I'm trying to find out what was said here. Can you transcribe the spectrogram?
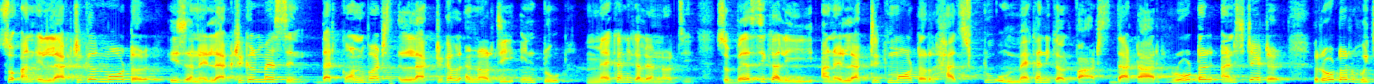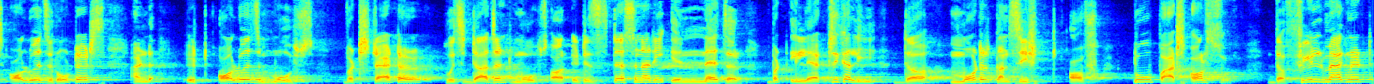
so an electrical motor is an electrical machine that converts electrical energy into mechanical energy. So basically an electric motor has two mechanical parts that are rotor and stator. Rotor which always rotates and it always moves but stator which doesn't move or it is stationary in nature but electrically the motor consists of two parts also the field magnet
